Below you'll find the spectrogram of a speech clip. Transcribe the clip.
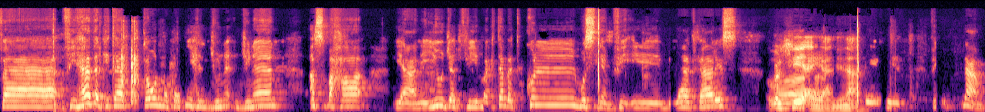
ففي هذا الكتاب كون مفاتيح الجنان أصبح يعني يوجد في مكتبة كل مسلم في بلاد فارس كل شيعي يعني نعم. في في نعم.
